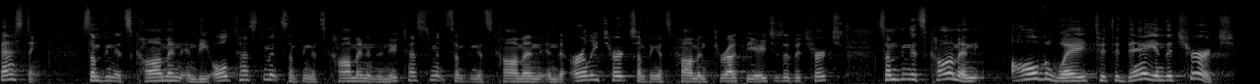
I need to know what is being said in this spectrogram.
Fasting, something that's common in the Old Testament, something that's common in the New Testament, something that's common in the early church, something that's common throughout the ages of the church, something that's common all the way to today in the church.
